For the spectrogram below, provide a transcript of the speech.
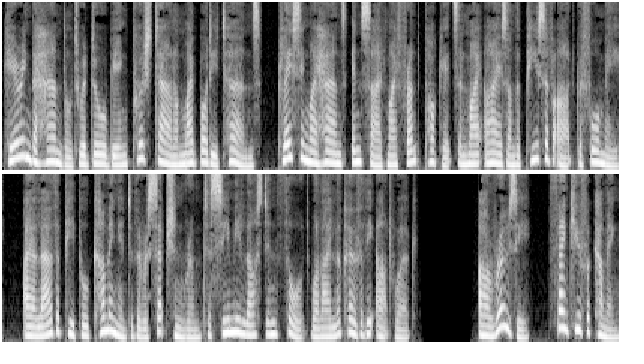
Hearing the handle to a door being pushed down on my body turns, Placing my hands inside my front pockets and my eyes on the piece of art before me, I allow the people coming into the reception room to see me lost in thought while I look over the artwork. Ah, Rosie, thank you for coming.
